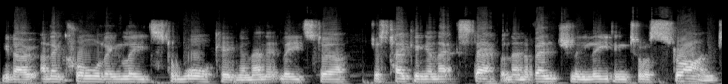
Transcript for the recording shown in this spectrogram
you know, and then crawling leads to walking, and then it leads to just taking a next step, and then eventually leading to a stride.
